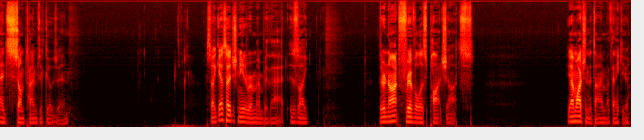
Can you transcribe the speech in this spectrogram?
And sometimes it goes in. So I guess I just need to remember that is like they're not frivolous pot shots. Yeah, I'm watching the time. Thank you.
